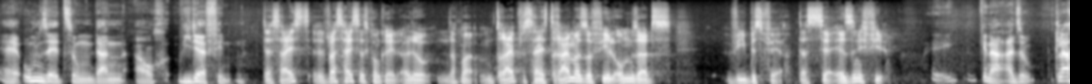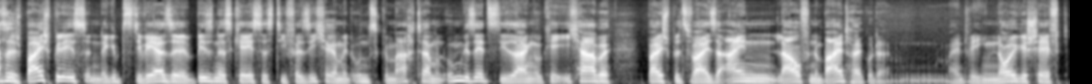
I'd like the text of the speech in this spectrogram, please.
äh, Umsetzungen dann auch wiederfinden. Das heißt, äh, was heißt das konkret? Also nochmal, das heißt dreimal so viel Umsatz wie bisher. Das ist ja irrsinnig viel. Äh, genau, also klassisches Beispiel ist, und da gibt es diverse Business Cases, die Versicherer mit uns gemacht haben und umgesetzt, die sagen, okay, ich habe beispielsweise einen laufenden Beitrag oder meinetwegen Neugeschäft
